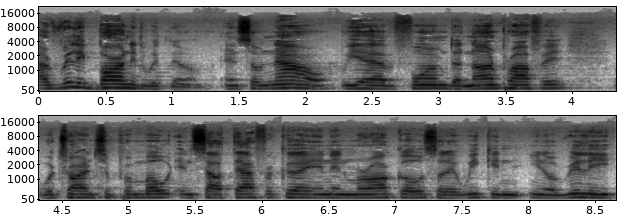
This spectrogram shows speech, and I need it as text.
I really bonded with them. And so now we have formed a nonprofit. We're trying to promote in South Africa and in Morocco so that we can, you know, really,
